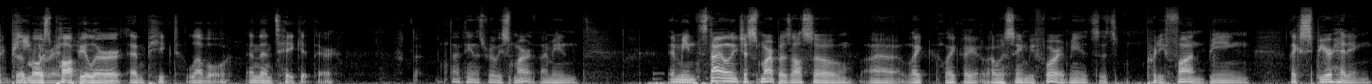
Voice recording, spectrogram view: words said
Like the most already. popular and peaked level, and then take it there. I think that's really smart. I mean, I mean, it's not only just smart, but it's also uh, like like I, I was saying before. I mean, it's it's pretty fun being like spearheading,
